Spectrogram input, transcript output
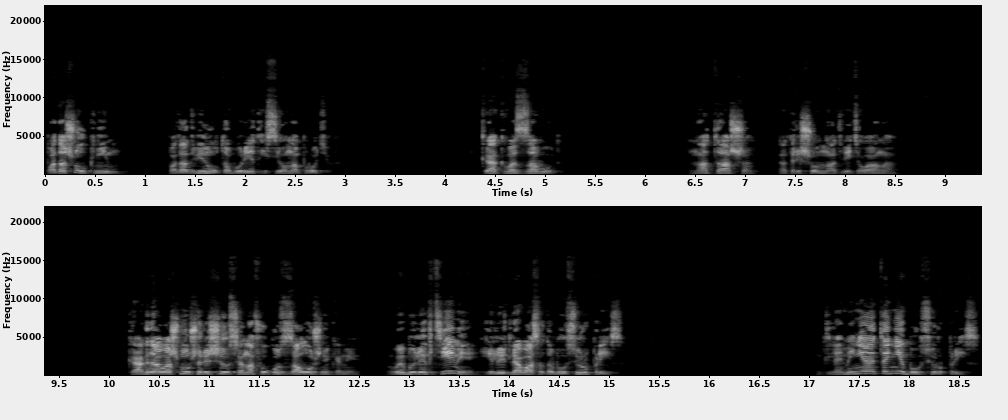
Подошел к ним, пододвинул табурет и сел напротив. «Как вас зовут?» «Наташа», — отрешенно ответила она. «Когда ваш муж решился на фокус с заложниками, вы были в теме или для вас это был сюрприз?» «Для меня это не был сюрприз.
